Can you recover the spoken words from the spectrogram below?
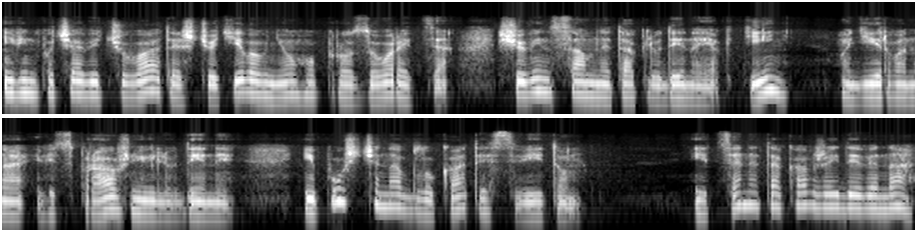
і він почав відчувати, що тіло в нього прозориться, що він сам не так людина, як тінь, одірвана від справжньої людини, і пущена блукати світом. І це не така вже й дивина.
